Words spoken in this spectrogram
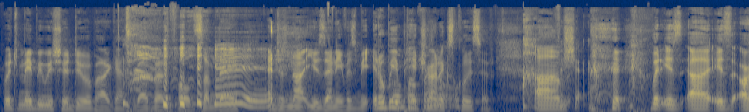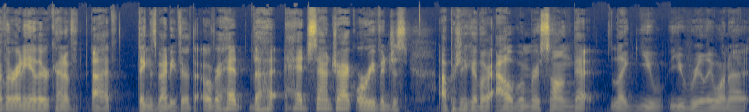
which maybe we should do a podcast about Ben Folds someday and just not use any of his. Me- It'll be a Patreon exclusive. Um, For sure. but is uh, is are there any other kind of uh, things about either the overhead the hedge soundtrack or even just a particular album or song that like you you really want to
